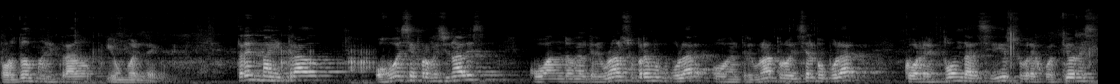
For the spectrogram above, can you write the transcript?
por dos magistrados y un juez lego. Tres magistrados o jueces profesionales cuando en el Tribunal Supremo Popular o en el Tribunal Provincial Popular corresponda decidir sobre cuestiones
